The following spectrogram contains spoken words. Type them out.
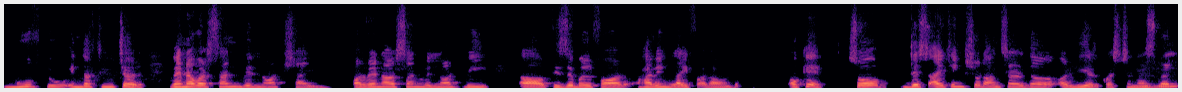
move to in the future when our sun will not shine or when our sun will not be uh, feasible for having life around. Okay so this i think should answer the earlier question as well.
